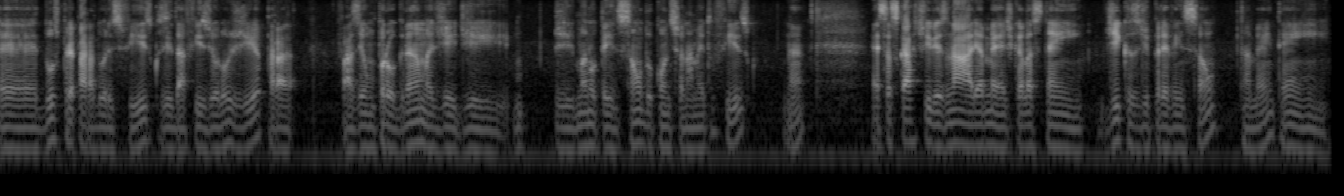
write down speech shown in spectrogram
é, dos preparadores físicos e da fisiologia para fazer um programa de, de, de manutenção do condicionamento físico, né? Essas cartilhas na área médica elas têm dicas de prevenção também, tem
